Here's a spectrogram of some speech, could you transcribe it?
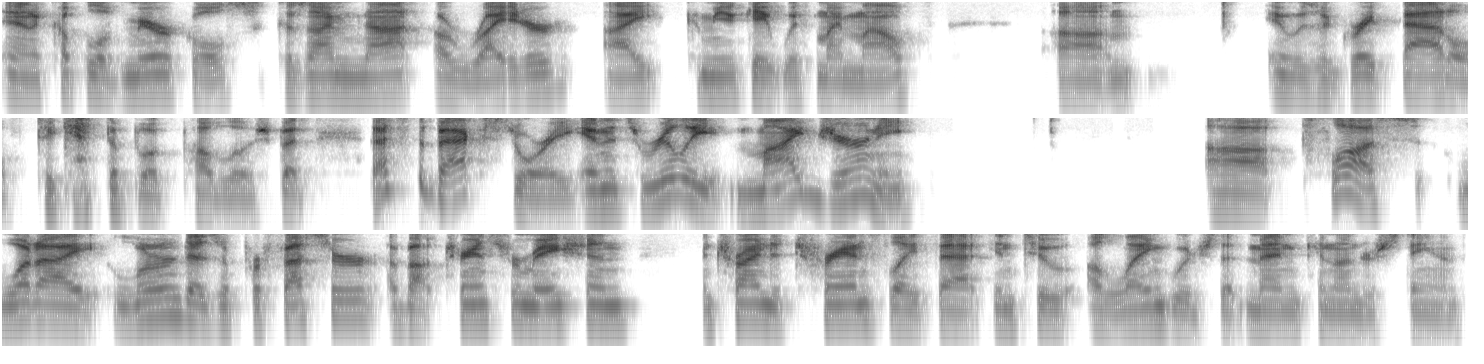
and a couple of miracles because I'm not a writer. I communicate with my mouth. Um, it was a great battle to get the book published, but that's the backstory. And it's really my journey, uh, plus what I learned as a professor about transformation and trying to translate that into a language that men can understand.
